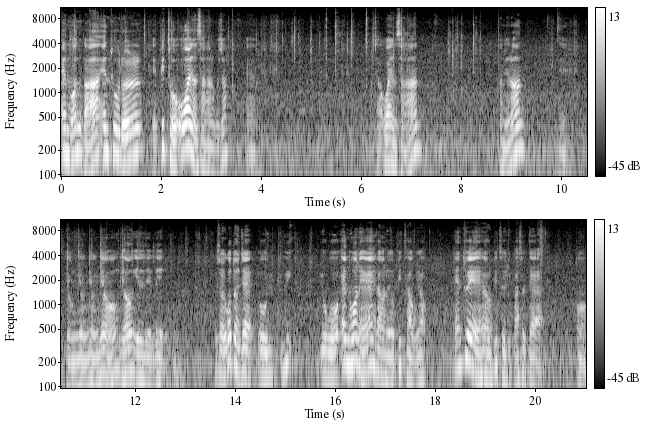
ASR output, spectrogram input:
N1과 N2를 예, 비트 오화 연산하는 거죠. 예. 자 오화 연산 하면은 예, 0000 0111 그래서 이것도 이제 요 위, 요거 N1에 해당하는 요 비트하고요. N2에 해당하는 비트 이렇게 봤을 때 어,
